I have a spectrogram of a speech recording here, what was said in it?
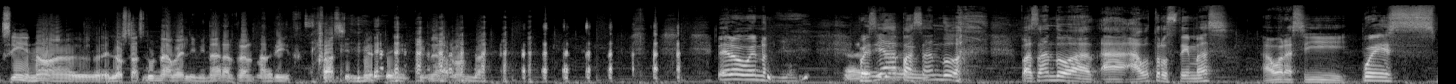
Sí, no, el Osasuna va a eliminar al Real Madrid fácilmente en primera ronda. Pero bueno, pues ya pasando, pasando a, a- a otros temas, ahora sí, pues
